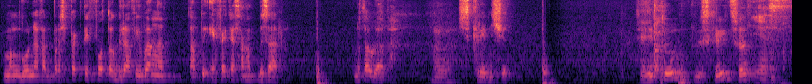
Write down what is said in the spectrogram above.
Menggunakan perspektif fotografi banget, tapi efeknya sangat besar. Lo tau gak apa? Apa? Screenshot. Ya itu di screenshot. Yes.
